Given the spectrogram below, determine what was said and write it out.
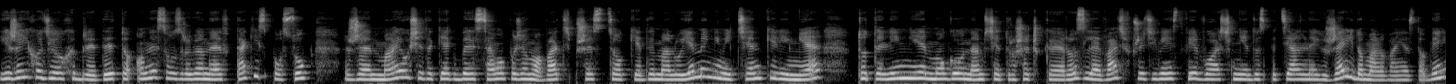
Jeżeli chodzi o hybrydy, to one są zrobione w taki sposób, że mają się tak jakby samopoziomować, przez co kiedy malujemy nimi cienkie linie, to te linie mogą nam się troszeczkę rozlewać, w przeciwieństwie właśnie do specjalnych żeli do malowania zdobień,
